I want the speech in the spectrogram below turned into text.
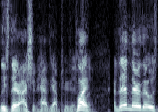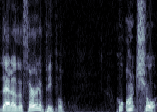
least there I should have the opportunity to play. play. And then there are those that other third of people who aren't sure.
